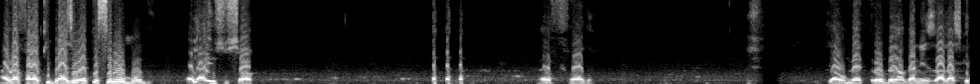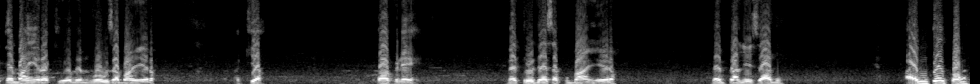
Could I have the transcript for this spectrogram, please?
Aí vai falar que Brasil é terceiro mundo. Olha isso só. é foda. Que é o metrô bem organizado. Acho que tem banheiro aqui. Eu mesmo vou usar banheiro. Aqui, ó. Top, né? Metrô dessa com banheiro. Bem planejado. Aí não tem como.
